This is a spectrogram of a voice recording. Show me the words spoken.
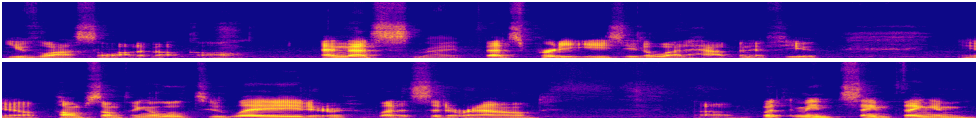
you've lost a lot of alcohol, and that's right. that's pretty easy to let happen if you you know pump something a little too late or let it sit around. Um, but I mean, same thing in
